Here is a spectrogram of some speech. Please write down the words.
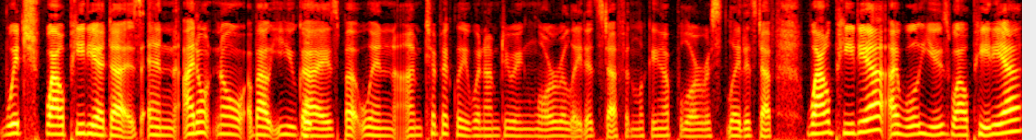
which Wowpedia does. And I don't know about you guys, but when I'm typically when I'm doing lore related stuff and looking up lore related stuff, Wowpedia, I will use Wowpedia,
